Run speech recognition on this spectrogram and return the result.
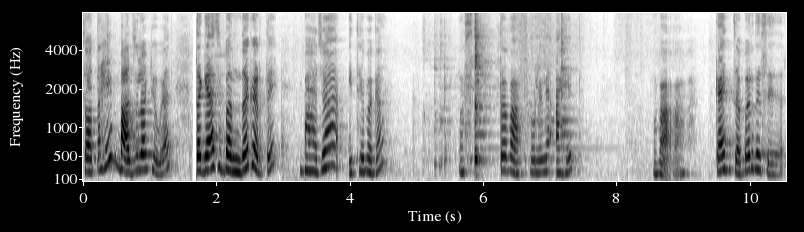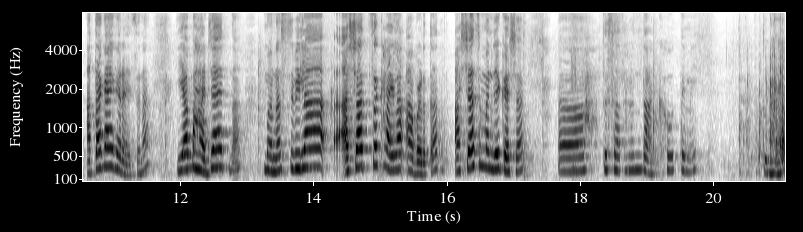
सो आता हे बाजूला ठेवूयात. आता गॅस बंद करते. भाज्या इथे बघा मस्त वाफवलेल्या आहेत. वा वा वा. काय जबरदस्त आहे. आता काय करायचं ना या भाज्या आहेत ना मनस्वीला अशाच खायला आवडतात. अशाच म्हणजे कशा? तर साधारण दाखवते मी तुम्हाला.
